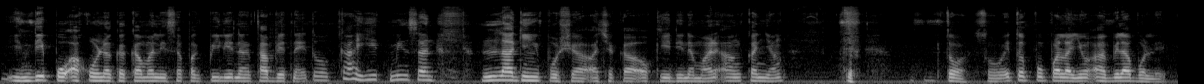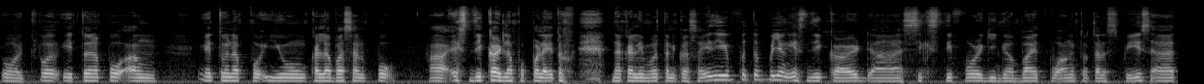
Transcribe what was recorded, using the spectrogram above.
hindi po ako nagkakamali sa pagpili ng tablet na ito kahit minsan laging po siya at saka okay din naman ang kanyang ito. So, ito po pala yung available. Eh. Oh, ito, po, ito na po ang ito na po yung kalabasan po. Uh, ah, SD card lang po pala ito. Nakalimutan ko. So, ito, ito po yung SD card. Uh, 64 GB po ang total space. At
